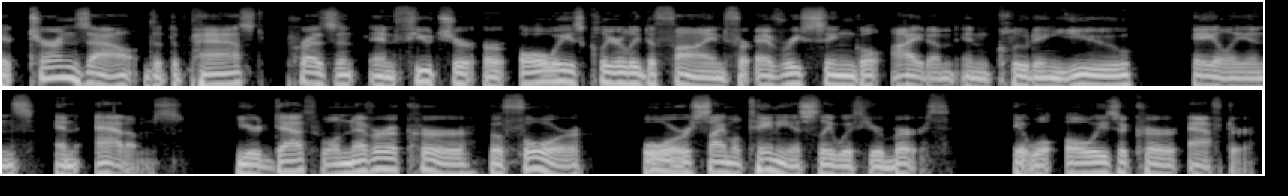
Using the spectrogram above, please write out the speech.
It turns out that the past, present, and future are always clearly defined for every single item, including you, aliens, and atoms. Your death will never occur before or simultaneously with your birth. It will always occur after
